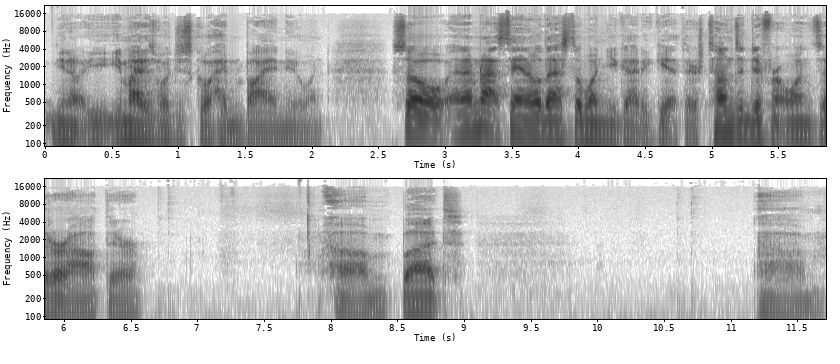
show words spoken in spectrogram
you know, you, you, might as well just go ahead and buy a new one. So, and I'm not saying, oh, that's the one you got to get. There's tons of different ones that are out there. Um, but, um,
